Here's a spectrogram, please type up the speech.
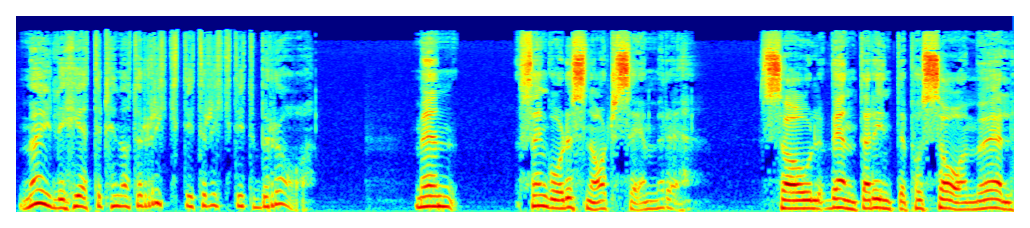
möjligheter till något riktigt, riktigt bra. Men sen går det snart sämre. Saul väntar inte på Samuel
